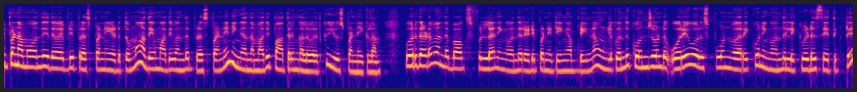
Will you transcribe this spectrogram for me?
இப்போ நம்ம வந்து இதை எப்படி ப்ரெஸ் பண்ணி எடுத்தோமோ அதே மாதிரி வந்து ப்ரெஸ் பண்ணி நீங்கள் அந்த மாதிரி பாத்திரம் கழுவுறதுக்கு யூஸ் பண்ணிக்கலாம். ஒரு தடவை அந்த பாக்ஸ் ஃபுல்லாக நீங்கள் வந்து ரெடி பண்ணிட்டீங்க அப்படின்னா உங்களுக்கு வந்து கொஞ்சோண்டு ஒரே ஒரு ஸ்பூன் வரைக்கும் நீங்கள் வந்து லிக்விடு சேர்த்துக்கிட்டு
